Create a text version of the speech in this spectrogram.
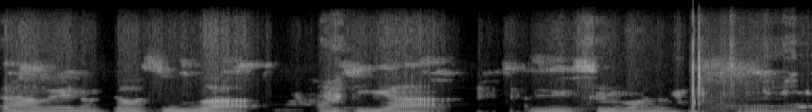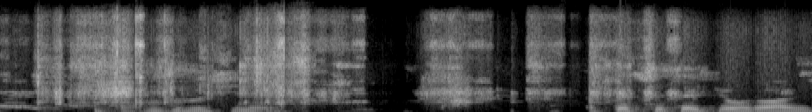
အဲ့ဒါပဲနော်ဒေါ်စုကအန်တီကအမေစုပေါ့နော်အခုဆိုလို့ရှိရင်အသက်80ကျော်သွားပြီ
